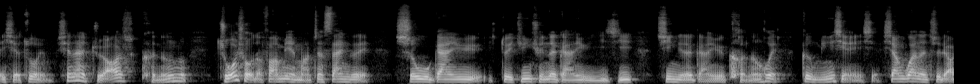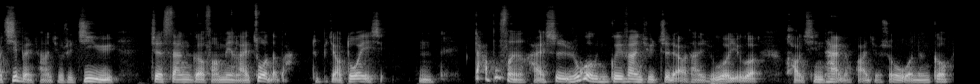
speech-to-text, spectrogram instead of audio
一些作用。现在主要是可能着手的方面嘛，这三个食物干预、对菌群的干预以及心理的干预可能会更明显一些。相关的治疗基本上就是基于这三个方面来做的吧，就比较多一些。嗯，大部分还是如果规范去治疗它，如果有个好心态的话，就说我能够，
